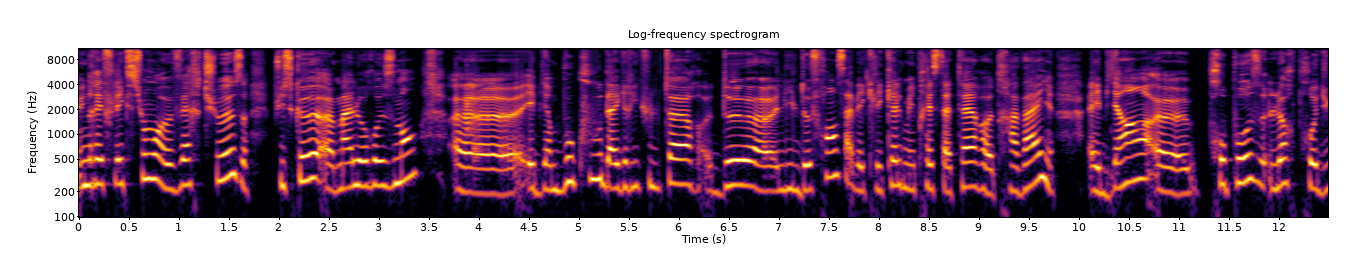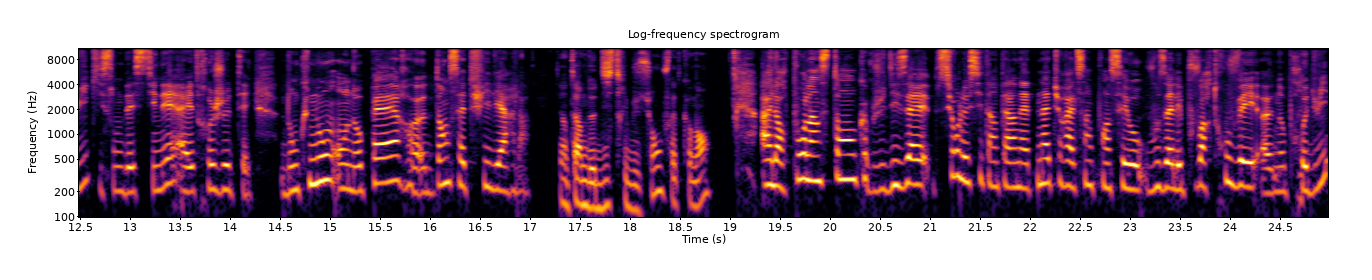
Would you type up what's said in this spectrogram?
une réflexion euh, vertueuse, puisque euh, malheureusement, euh, eh bien beaucoup d'agriculteurs de euh, l'Île-de-France avec lesquels mes prestataires travaillent, eh bien proposent leurs produits qui sont destinés à être jetés. Donc nous, on opère dans cette filière-là. En termes de distribution, vous faites comment? Alors pour l'instant, comme je disais, sur le site internet naturel5.co, vous allez pouvoir trouver euh, nos produits.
